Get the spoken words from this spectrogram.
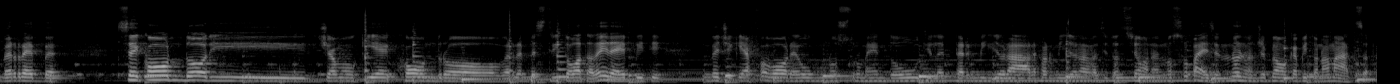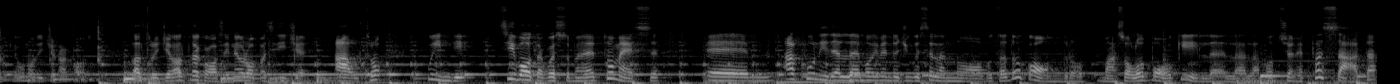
verrebbe secondo di diciamo chi è contro verrebbe stritolata dai debiti invece che a favore uno strumento utile per migliorare, far migliorare la situazione nel nostro paese. Noi non ci abbiamo capito una mazza perché uno dice una cosa, l'altro dice l'altra cosa, in Europa si dice altro, quindi si vota questo benedetto MES eh, alcuni del Movimento 5 Stelle hanno votato contro, ma solo pochi, il, la, la, mozione è passata,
